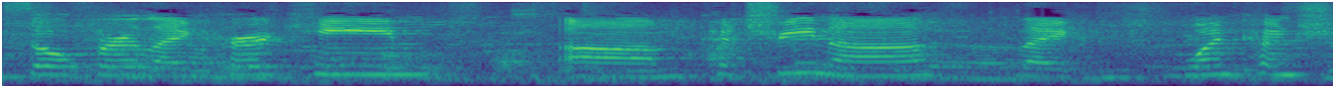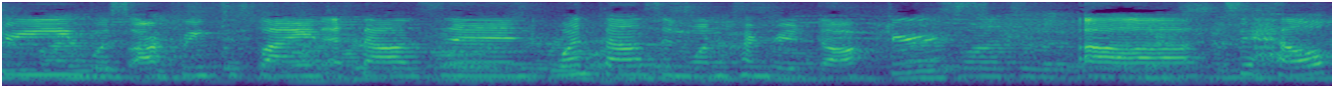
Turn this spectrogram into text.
so for like Hurricane um, Katrina, like one country was offering to fly in a thousand, 1,100 doctors uh, to help,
